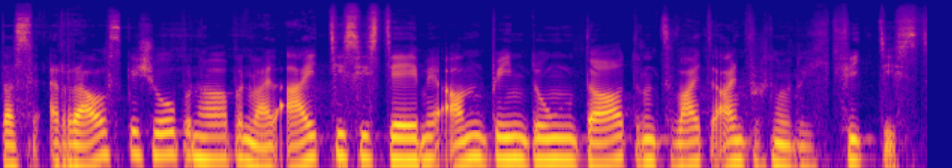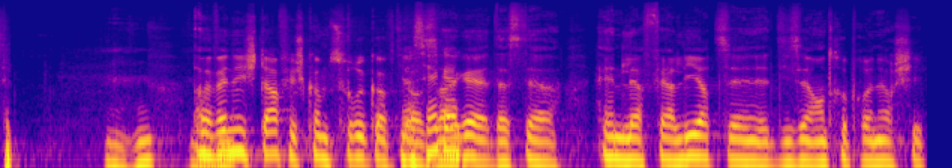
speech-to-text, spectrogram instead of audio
das rausgeschoben haben, weil IT-Systeme, Anbindung, Daten und so weiter einfach noch nicht fit ist. Mhm. Aber wenn ich darf, ich komme zurück auf die ja, Aussage, dass der Händler verliert äh, diese Entrepreneurship.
